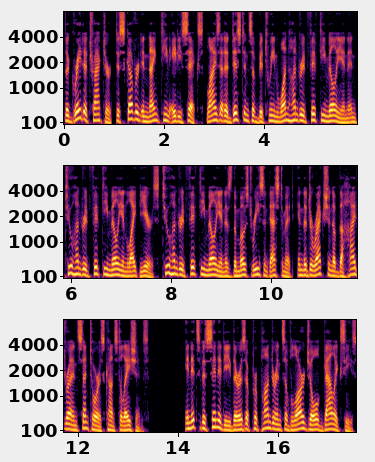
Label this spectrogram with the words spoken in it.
The Great Attractor, discovered in 1986, lies at a distance of between 150 million and 250 million light-years 250 million is the most recent estimate, in the direction of the Hydra and Centaurus constellations. In its vicinity there is a preponderance of large old galaxies,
